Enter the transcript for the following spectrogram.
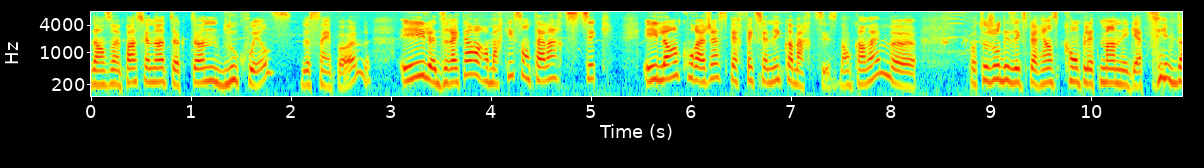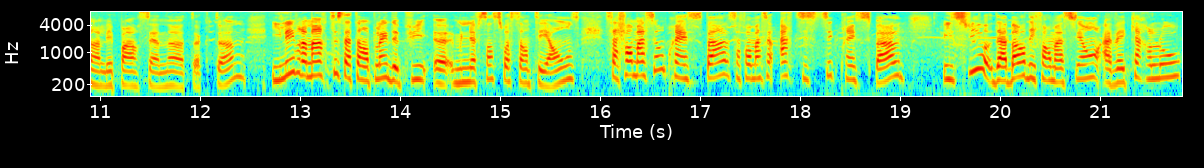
dans un pensionnat autochtone, Blue Quills, de Saint-Paul. Et le directeur a remarqué son talent artistique et l'a encouragé à se perfectionner comme artiste. Donc, quand même... euh, pas toujours des expériences complètement négatives dans les pensionnats autochtones. Il est vraiment artiste à temps plein depuis euh, 1971. Sa formation principale, sa formation artistique principale, il suit d'abord des formations avec Carlo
